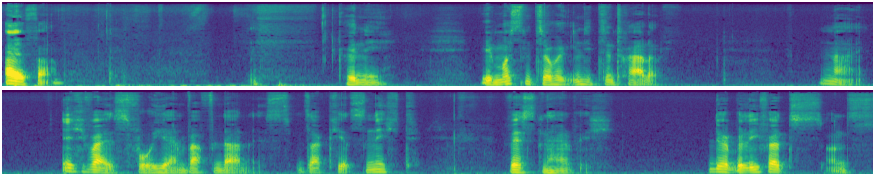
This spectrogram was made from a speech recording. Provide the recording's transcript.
Alpha. René, wir mussten zurück in die Zentrale. Nein, ich weiß, wo hier ein Waffenladen ist. Sag jetzt nicht Westenhelwig. Der beliefert uns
